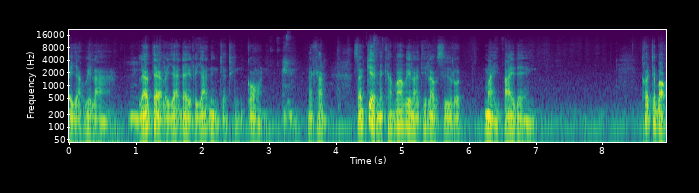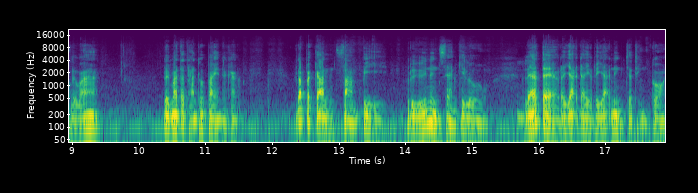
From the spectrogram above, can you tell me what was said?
ระยะเวลาอืมแล้วแต่ระยะใดระยะหนึ่งจะถึงก่อนนะครับ สังเกตไหมครับว่าเวลาที่เราซื้อรถใหม่ป้ายแดง เขาจะบอกเลยว่า โดยมาตรฐานทั่วไปนะครับ รับประกัน 3 ปีหรือ 1 0 0 0 0แสนกิโล แล้วแต่ระยะใดระยะหนึ่งจะถึงก่อน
